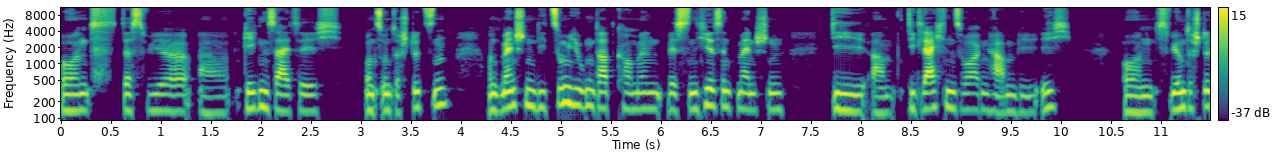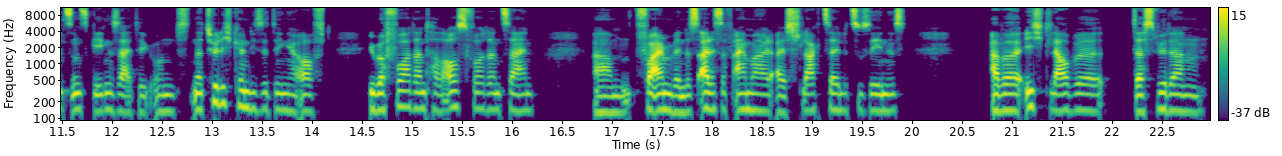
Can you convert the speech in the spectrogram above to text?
und dass wir äh, gegenseitig uns unterstützen. Und Menschen, die zum Jugendrat kommen, wissen, hier sind Menschen, die ähm, die gleichen Sorgen haben wie ich. Und wir unterstützen uns gegenseitig. Und natürlich können diese Dinge oft überfordernd, herausfordernd sein. Ähm, vor allem, wenn das alles auf einmal als Schlagzeile zu sehen ist. Aber ich glaube, dass wir dann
